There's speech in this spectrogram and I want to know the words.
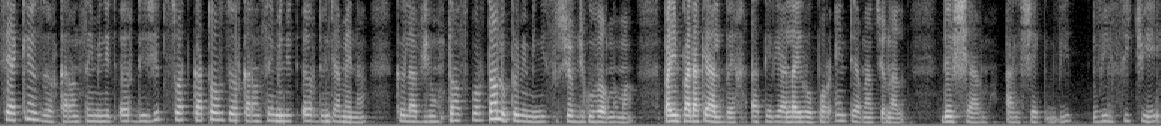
C'est à 15h45 heure d'Égypte, soit 14h45 heure de N'Djamena que l'avion transportant le Premier ministre, chef du gouvernement, Paim Padake Albert, atterrit à l'aéroport international de Sharm al-Sheikh, ville située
